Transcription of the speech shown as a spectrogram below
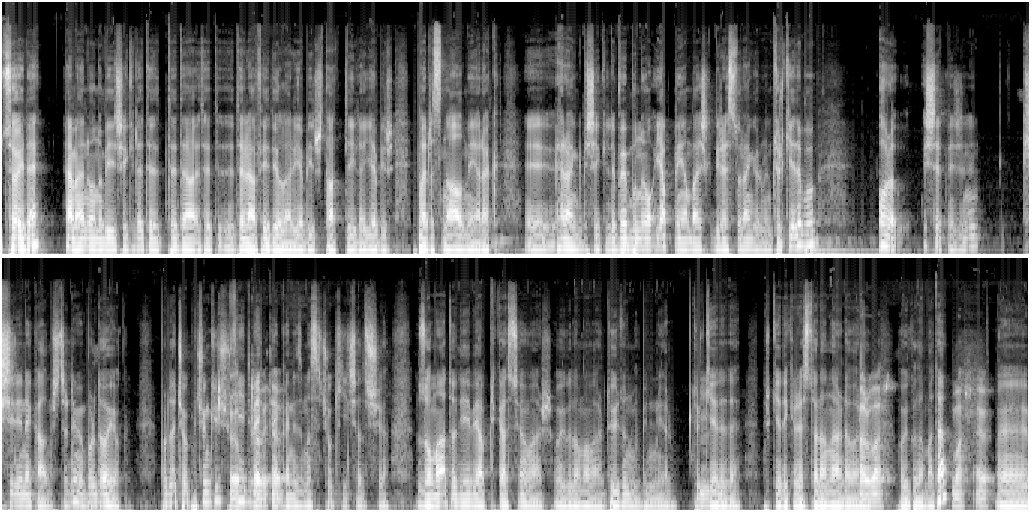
söyle. Hemen onu bir şekilde te- teda- te- te- telafi ediyorlar. Ya bir tatlıyla ya bir parasını almayarak e, herhangi bir şekilde ve bunu yapmayan başka bir restoran görmedim. Türkiye'de bu o işletmecinin kişiliğine kalmıştır değil mi? Burada o yok. Burada çok çünkü şu Yok, feedback tabii, tabii. mekanizması çok iyi çalışıyor. Zomato diye bir aplikasyon var, uygulama var. Duydun mu bilmiyorum. Türkiye'de de. Türkiye'deki restoranlar da var, Var var. uygulamada. Var evet. Ee,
